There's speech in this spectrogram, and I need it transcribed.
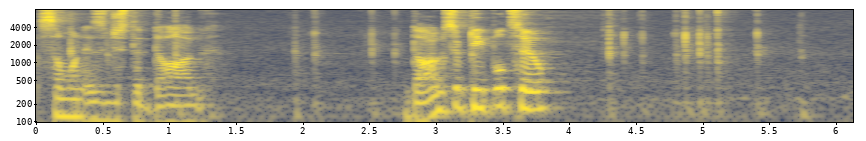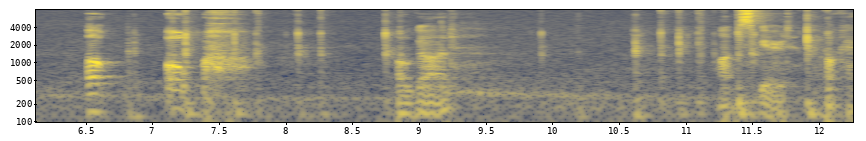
Someone is just a dog. Dogs are people too. Oh, oh. Oh god. I'm scared. Okay.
